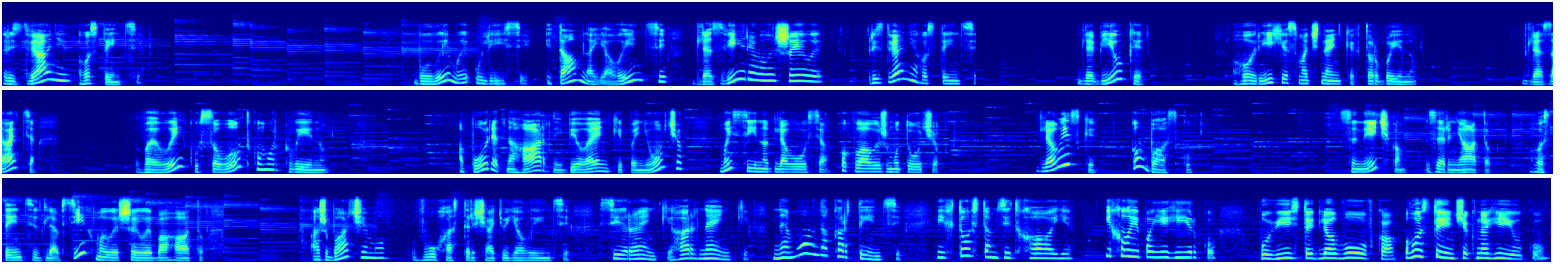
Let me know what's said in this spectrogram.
Різдвяні гостинці. Були ми у лісі, і там на ялинці для звірів лишили різдвяні гостинці. Для білки горіхи смачненьких торбину. Для зайця велику солодку морквину. А поряд на гарний біленький пеньочок ми сіна для лося поклали жмуточок. Для лиски ковбаску. Синичкам зерняток. Гостинців для всіх ми лишили багато. Аж бачимо, вуха стирчать у ялинці, сіренькі, гарненькі, немов на картинці, і хтось там зітхає і хлипає гірко. Повісьте для вовка гостинчик на гілку.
